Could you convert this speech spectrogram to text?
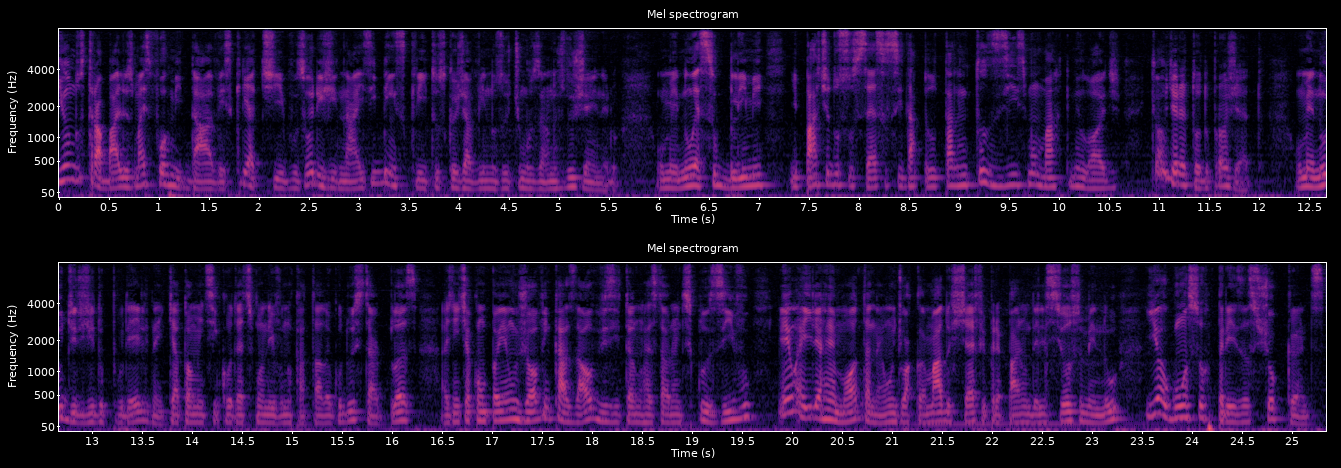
E um dos trabalhos mais formidáveis, criativos, originais e bem escritos que eu já vi nos últimos anos do gênero. O menu é sublime e parte do sucesso se dá pelo talentosíssimo Mark Millard, que é o diretor do projeto. O menu dirigido por ele, né, que atualmente se encontra disponível no catálogo do Star Plus, a gente acompanha um jovem casal visitando um restaurante exclusivo em uma ilha remota, né, onde o aclamado chefe prepara um delicioso menu e algumas surpresas chocantes.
